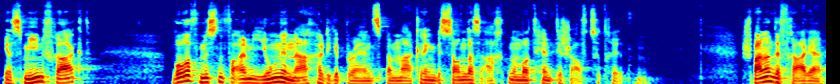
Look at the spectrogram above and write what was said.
Jasmin fragt, worauf müssen vor allem junge nachhaltige Brands beim Marketing besonders achten, um authentisch aufzutreten? Spannende Frage.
